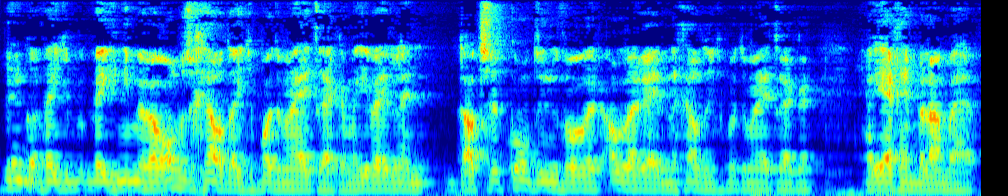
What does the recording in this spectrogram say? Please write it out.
Binnenkort weet je, weet je niet meer waarom ze geld uit je portemonnee trekken. Maar je weet alleen dat ze continu voor allerlei redenen geld uit je portemonnee trekken. Waar jij geen belang bij hebt.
